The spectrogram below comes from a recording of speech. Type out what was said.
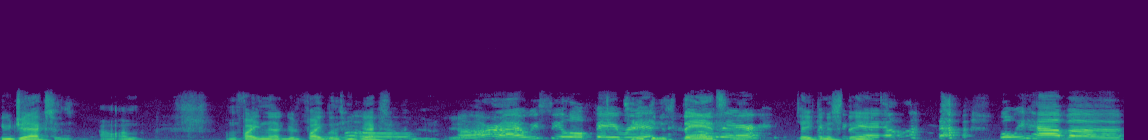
Hue Jackson, I'm I'm fighting that good fight with Hue Jackson right now. Yeah. All right, we see a little favorite Taking a stance there. here. Taking a stance. Well, we have uh,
